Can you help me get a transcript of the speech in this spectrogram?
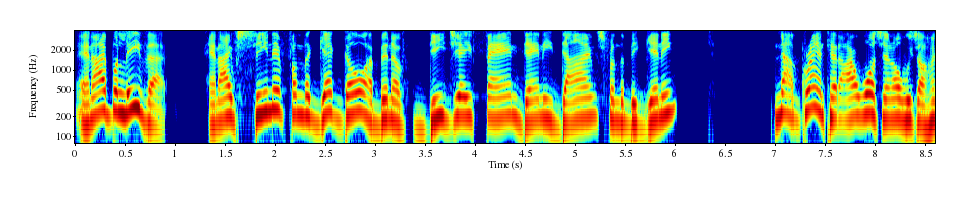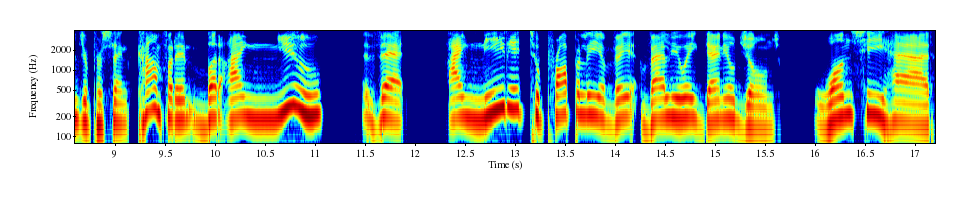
And I believe that. And I've seen it from the get go. I've been a DJ fan, Danny Dimes, from the beginning. Now, granted, I wasn't always 100% confident, but I knew that I needed to properly eva- evaluate Daniel Jones once he had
